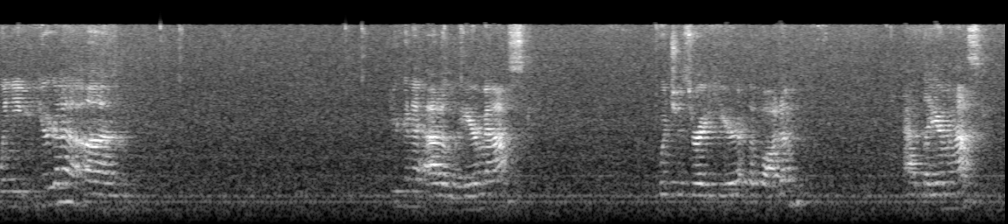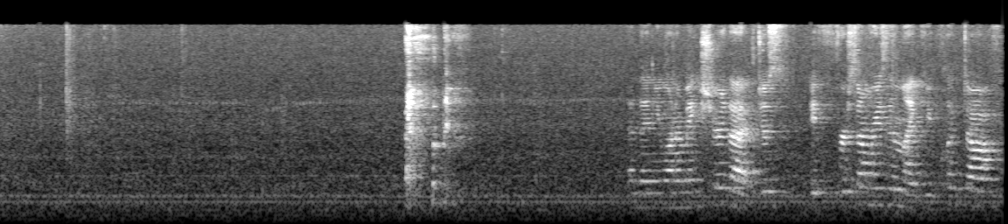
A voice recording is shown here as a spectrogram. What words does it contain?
when you, you're gonna, um, you're gonna add a layer mask, which is right here at the bottom. Add layer mask. And then you wanna make sure that just, if for some reason, like you clicked off,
